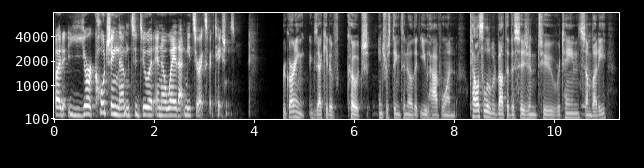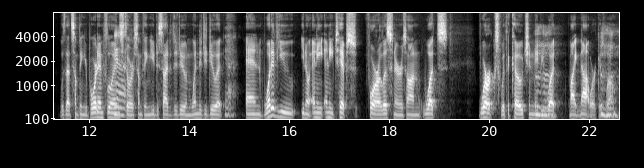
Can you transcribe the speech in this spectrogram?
but you're coaching them to do it in a way that meets your expectations regarding executive coach interesting to know that you have one tell us a little bit about the decision to retain somebody was that something your board influenced yeah. or something you decided to do and when did you do it yeah. and what have you you know any any tips for our listeners on what's works with a coach and maybe mm-hmm. what might not work as mm-hmm. well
